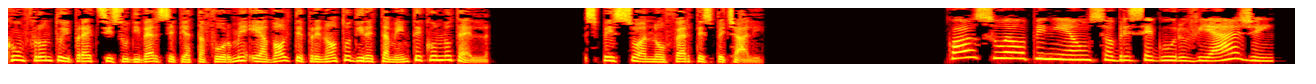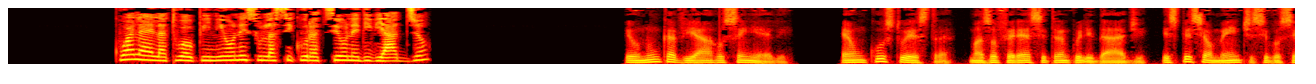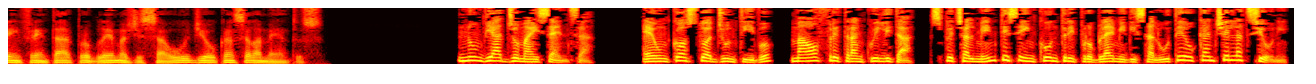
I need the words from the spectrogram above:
Confronto i prezzi su diverse piattaforme e a volte prenoto direttamente con l'hotel. Spesso hanno offerte speciali. Qual sua opinião sobre seguro viagem? Qual è la tua opinione sull'assicurazione di viaggio? Eu nunca viajo sem ele. É um custo extra, mas oferece tranquilidade, especialmente se você enfrentar problemas de saúde ou cancelamentos. Non viaggio mai senza. È un costo aggiuntivo, ma offre tranquillità, specialmente se incontri problemi di salute o cancellazioni.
